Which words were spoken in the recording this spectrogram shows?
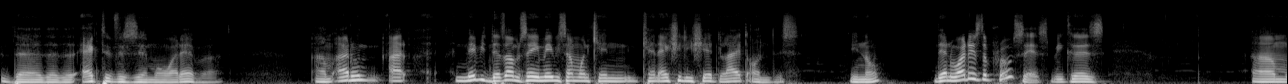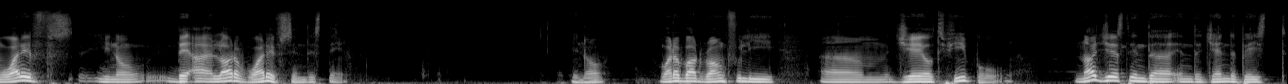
the, the the activism or whatever. Um, I don't. I maybe that's what I'm saying. Maybe someone can can actually shed light on this. You know, then what is the process? Because um, what if you know there are a lot of what ifs in this thing you know what about wrongfully um, jailed people not just in the in the gender based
